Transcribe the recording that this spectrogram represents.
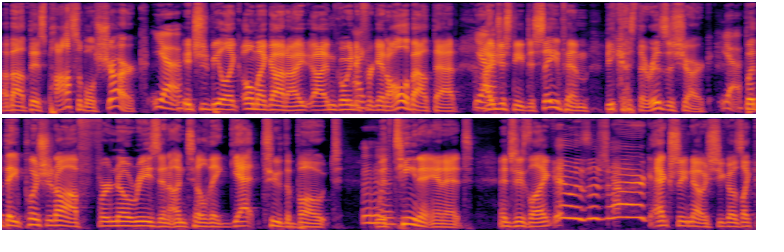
about this possible shark. Yeah. It should be like, oh my God, I, I'm going to I- forget all about that. Yeah. I just need to save him because there is a shark Yeah. but they push it off for no reason until they get to the boat Mm-hmm. with Tina in it. And she's like, it was a shark. Actually, no, she goes like,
